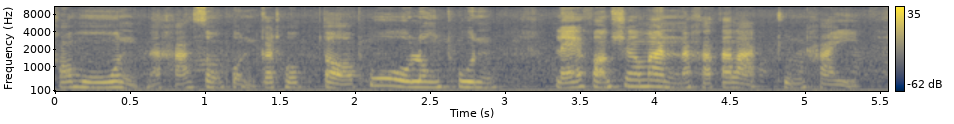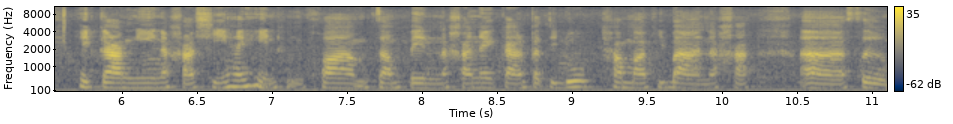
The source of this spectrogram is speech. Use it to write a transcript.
ข้อมูลนะคะ ส่งผลกระทบต่อผู้ลงทุน และความเชื่อมั่นนะคะตลาดทุนไทย เหตุการณ์นี้นะคะชี้ให้เห็นถึงความจำเป็นนะคะในการปฏิรูปธรรมาภิบาลนะคะเสริม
